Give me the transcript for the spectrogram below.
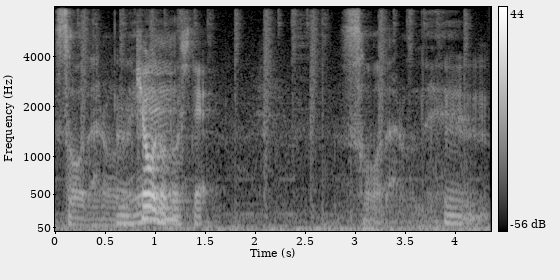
そうだろうね。うん強度として、そうだろうね、うん、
